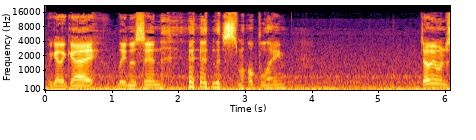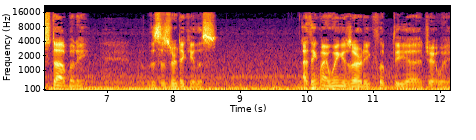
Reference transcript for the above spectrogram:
We got a guy leading us in in this small plane. Tell me when to stop, buddy. This is ridiculous. I think my wing has already clipped the uh, jetway.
